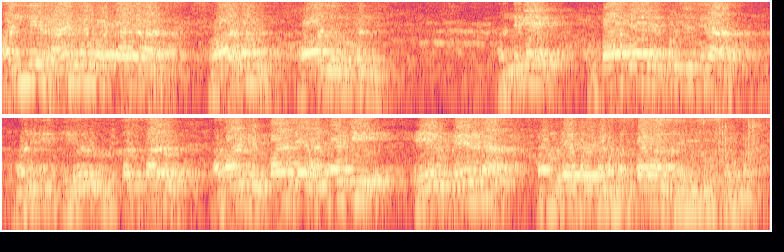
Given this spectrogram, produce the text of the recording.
అన్ని ర్యాంకులు కొట్టాలన్న స్వార్థం వాళ్ళు ఉంటుంది. అందుకే ఉపాధ్యాయులు ఎప్పుడు చూసినా మనకి దేవుడు గుర్తొస్తారు అలాంటి ఉపాధ్యాయులందరికీ పేరు పేరున నా హృదయపూర్వక నమస్కారాలు తెలియజేసుకుంటున్నాను.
